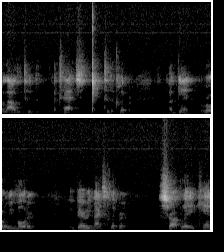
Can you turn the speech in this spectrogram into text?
allows it to attach to the clipper. Again, rotary motor, very nice clipper. Sharp blade can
